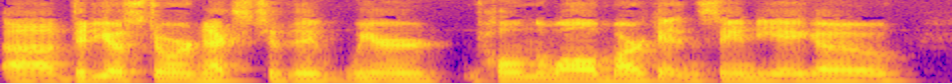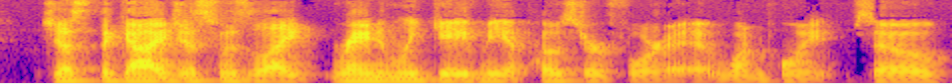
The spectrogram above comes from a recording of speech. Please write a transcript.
uh, video store next to the weird hole in the wall market in San Diego. Just the guy just was like randomly gave me a poster for it at one point. So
